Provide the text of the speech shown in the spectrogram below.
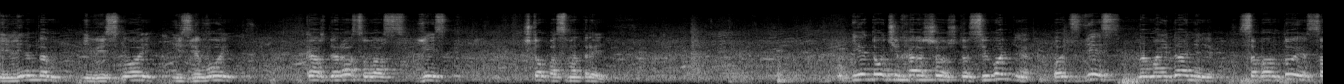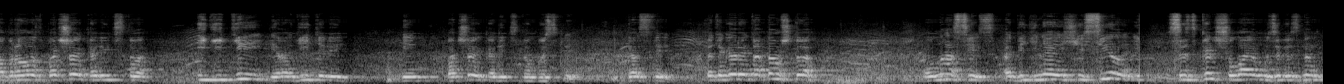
и летом, и весной, и зимой. Каждый раз у вас есть что посмотреть. И это очень хорошо, что сегодня вот здесь, на Майдане Сабантуя, собралось большое количество и детей, и родителей, и большое количество гостей. Это говорит о том, что у нас есть объединяющие силы. Сізгіл шулай өзіңіздің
